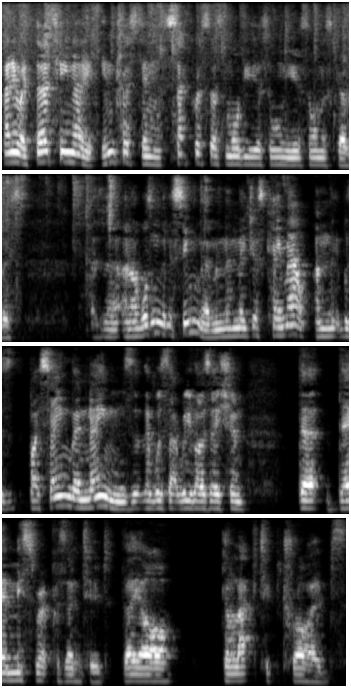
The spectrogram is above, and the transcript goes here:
Anyway, 13.8. Interesting. Sacras Asmodeus Orneus Onoscalis. Uh, and I wasn't going to sing them, and then they just came out. And it was by saying their names that there was that realization that they're misrepresented. They are galactic tribes.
